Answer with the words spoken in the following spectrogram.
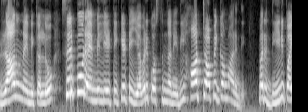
రానున్న ఎన్నికల్లో సిర్పూర్ ఎమ్మెల్యే టికెట్ ఎవరికి వస్తుందనేది హాట్ టాపిక్గా మారింది. మరి దీనిపై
